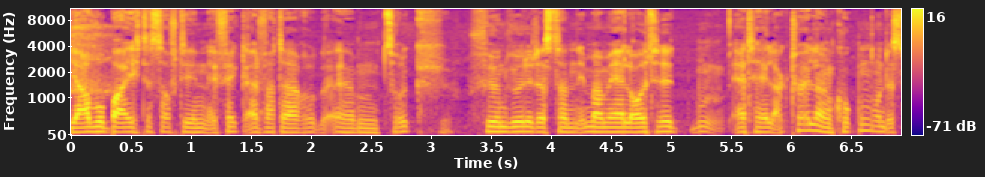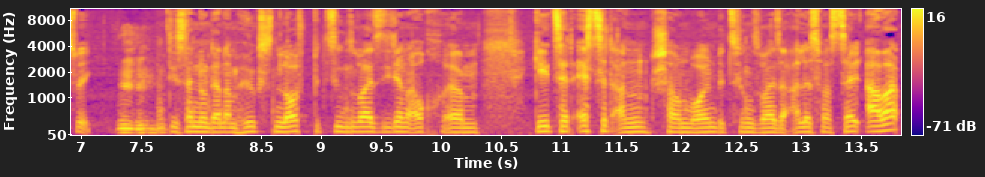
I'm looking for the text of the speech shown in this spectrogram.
Ja, wobei ich das auf den Effekt einfach da ähm, zurückführen würde, dass dann immer mehr Leute hm, RTL aktuell angucken und deswegen mhm. die Sendung dann am höchsten läuft, beziehungsweise die dann auch ähm, GZSZ anschauen wollen, beziehungsweise alles, was zählt. Aber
